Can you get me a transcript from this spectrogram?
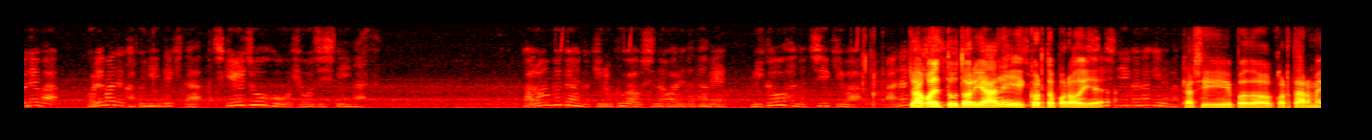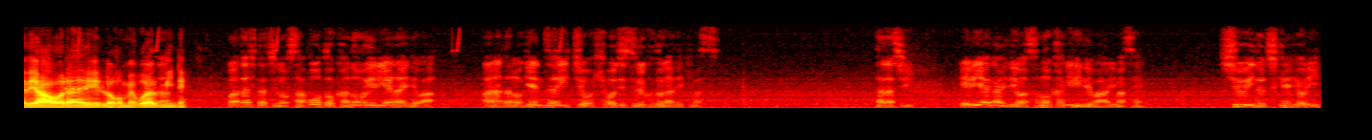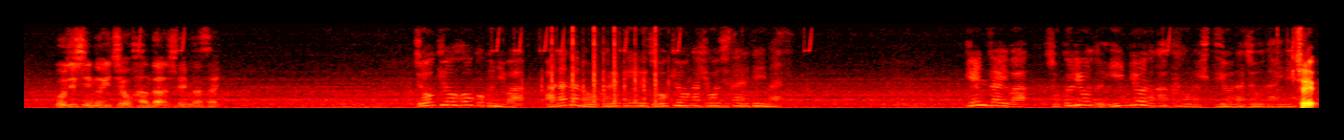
プではこれまで確認できた地形情報を表示しています。パロン部隊の記録は失われたため未踏破の地域は Yo hago el tutorial y corto por hoy, eh? Que así puedo cortar media hora y luego me voy al mine. 私たちのサポート可能エリア内ではあなたの現在位置を表示することができます。ただしエリア外ではその限りではありません。周囲の地形よりご自身の位置を判断してください状況報告にはあなたの置かれている状況が表示されています。現在は食料と飲料の確保が必要な状態です.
